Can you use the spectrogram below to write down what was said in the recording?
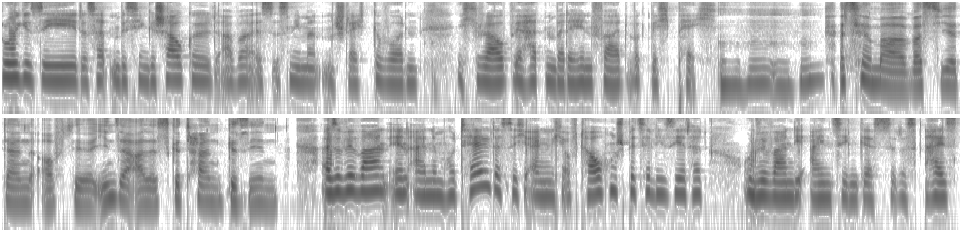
ruhige See, das hat ein bisschen geschaukelt, aber es ist niemandem schlecht geworden. Ich glaube, wir hatten bei der Hinfahrt wirklich Pech. Erzähl mal, was ihr dann auf der Insel alles getan, gesehen. Also wir waren in einem Hotel, das sich eigentlich auf Tauchen spezialisiert hat und wir waren die einzigen Gäste. Das heißt,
